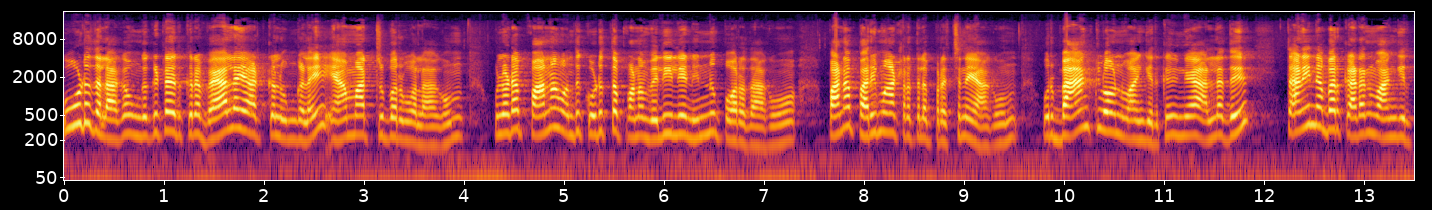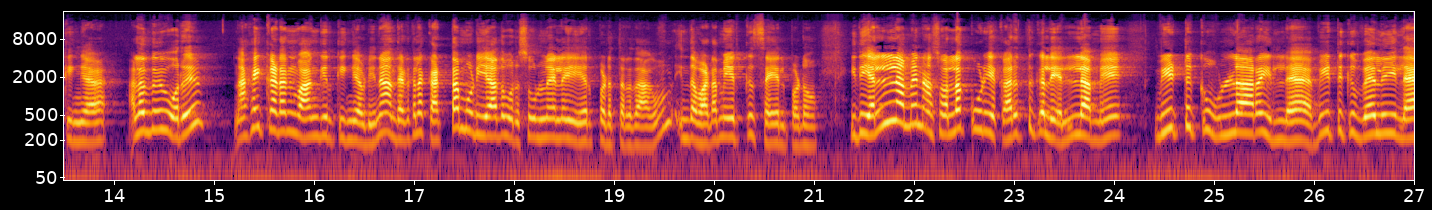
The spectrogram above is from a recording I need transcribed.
கூடுதலாக உங்ககிட்ட இருக்கிற வேலையாட்கள் உங்களை ஏமாற்றுபவர்களாகவும் உங்களோட பணம் வந்து கொடுத்த பணம் வெளியிலே நின்று போகிறதாகவும் பண பரிமாற்றத்தில் பிரச்சனையாகவும் ஒரு பேங்க் லோன் வாங்கியிருக்கீங்க அல்லது தனிநபர் கடன் வாங்கியிருக்கீங்க அல்லது ஒரு நகைக்கடன் வாங்கியிருக்கீங்க அப்படின்னா அந்த இடத்துல கட்ட முடியாத ஒரு சூழ்நிலையை ஏற்படுத்துறதாகவும் இந்த வடமேற்கு செயல்படும். இது எல்லாமே நான் சொல்லக்கூடிய கருத்துக்கள் எல்லாமே வீட்டுக்கு உள்ளார இல்லை வீட்டுக்கு வெளியில்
